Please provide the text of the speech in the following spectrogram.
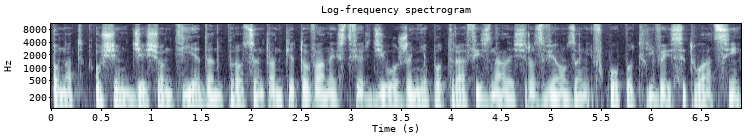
Ponad 81% ankietowanych stwierdziło, że nie potrafi znaleźć rozwiązań w kłopotliwej sytuacji.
